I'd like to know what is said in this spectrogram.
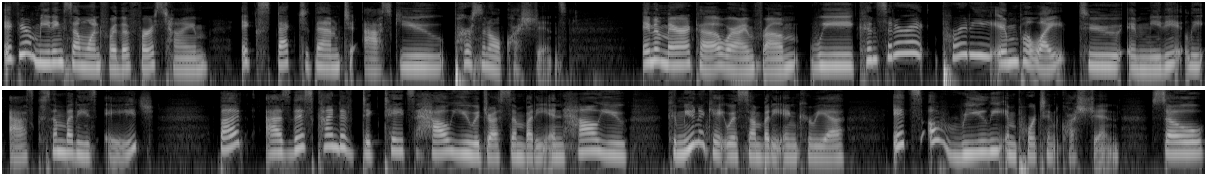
if you're meeting someone for the first time, expect them to ask you personal questions. In America, where I'm from, we consider it pretty impolite to immediately ask somebody's age. But as this kind of dictates how you address somebody and how you communicate with somebody in Korea, it's a really important question. So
